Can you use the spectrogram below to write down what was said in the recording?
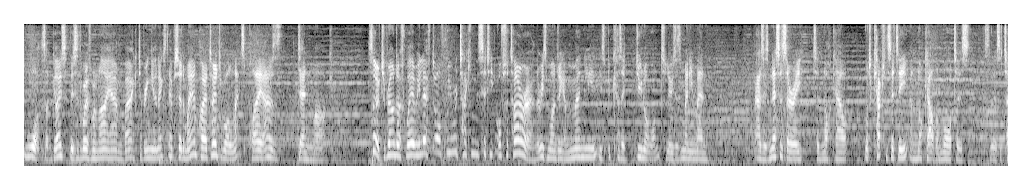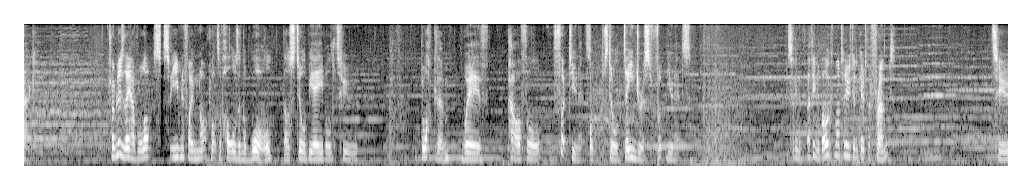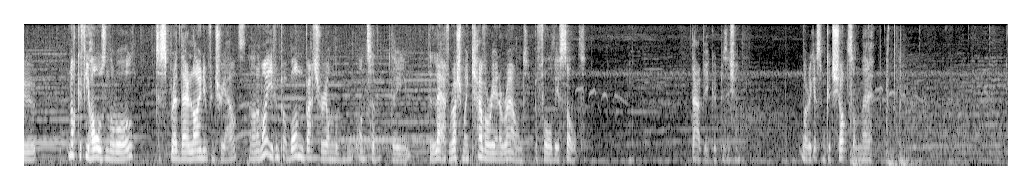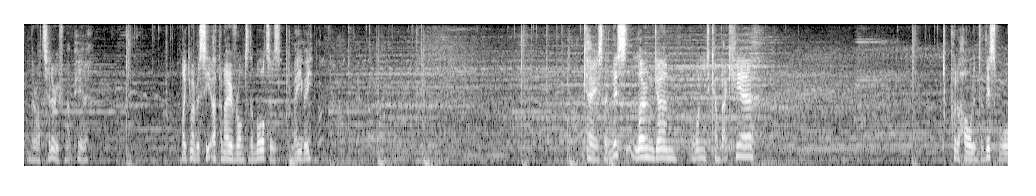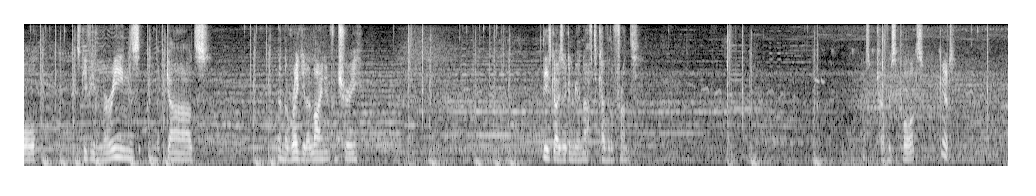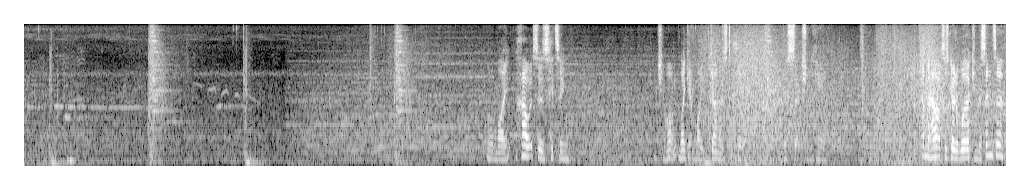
What's up guys, this is the Rifleman and I am back to bring you the next episode of my Empire Total War Let's Play as Denmark. So, to round off where we left off, we were attacking the city of Satara. The reason why I'm doing it manually is because I do not want to lose as many men as is necessary to knock out, or to capture the city and knock out the mortars. So let's attack. Trouble is they have lots, so even if I knock lots of holes in the wall, they'll still be able to block them with powerful foot units, or still dangerous foot units. So I think the, I think the bulk of my is going to go to the front to knock a few holes in the wall to spread their line infantry out, and I might even put one battery on the onto the the left, rush my cavalry in around before the assault. That would be a good position. Where we get some good shots on there their artillery from up here. Like you might be able to see up and over onto the mortars, maybe. Okay, so then this lone gun, I want you to come back here. To put a hole into this wall. Let's give you the marines and the guards and the regular line infantry. These guys are going to be enough to cover the front. Some cavalry support. Good. Oh, my howitzers hitting. Actually, I might, might get my gunners to hit this section here. And my howitzers go to work in the centre.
